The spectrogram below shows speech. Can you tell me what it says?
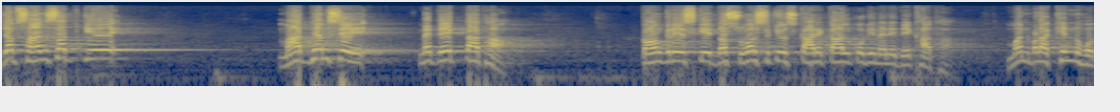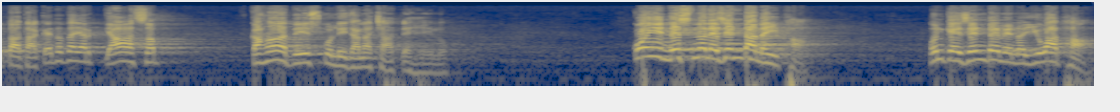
जब सांसद के माध्यम से मैं देखता था, कांग्रेस के दस वर्ष के उस कार्यकाल को भी मैंने देखा था। मन बड़ा खिन्न होता था, कहता था, यार, क्या सब, कहाँ देश को ले जाना चाहते हैं ये लोग? कोई नेशनल एजेंडा नहीं था। उनके एजेंडे में न युवा था,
